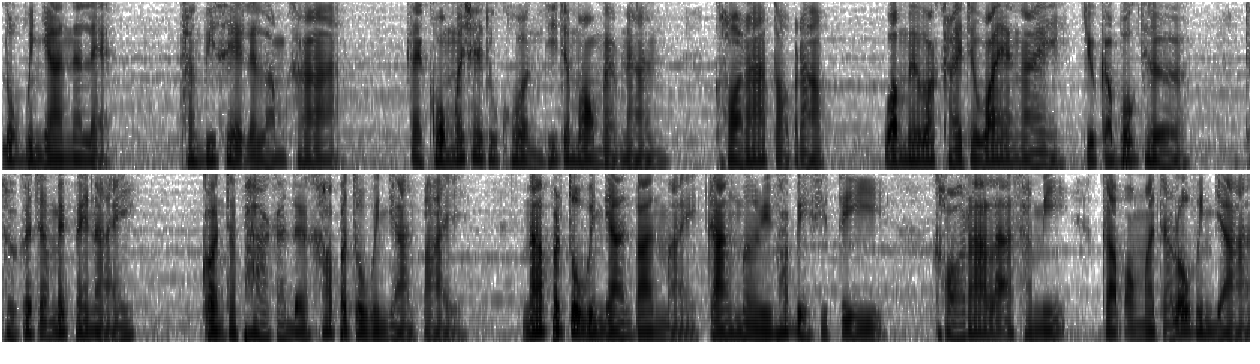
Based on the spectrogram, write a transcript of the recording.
โลกวิญญาณนั่นแหละ ทั้งพิเศษและล้ำค่า แต่คงไม่ใช่ทุกคนที่จะมองแบบนั้น คอร่าตอบรับว่าไม่ว่าใครจะว่ายังไง เกี่ยวกับพวกเธอ เธอก็จะไม่ไปไหน ก่อนจะพากันเดินเข้าประตูวิญญาณไปณประตูวิญญาณบานใหม่กลางเมืองริพับลิกซิตี้ คอร่าและอาซามิกลับออกมาจากโลกวิญญาณ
